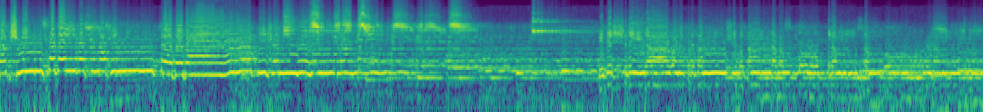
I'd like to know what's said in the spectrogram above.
लक्ष्मीं सदैव सुमतिं प्रददाति शम्भुः इति श्रीरावणकृतं Thank you.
